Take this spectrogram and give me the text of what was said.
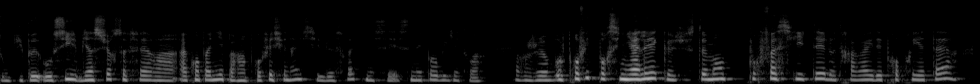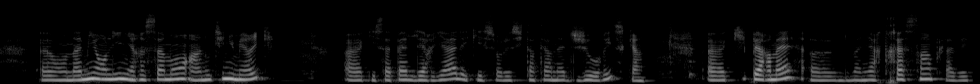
Donc il peut aussi bien sûr se faire euh, accompagner par un professionnel s'il le souhaite, mais ce n'est pas obligatoire. Je, profite pour signaler que justement pour faciliter le travail des propriétaires, on a mis en ligne récemment un outil numérique euh, qui s'appelle l'ERIAL et qui est sur le site internet Géorisque, euh, qui permet euh, de manière très simple, avec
